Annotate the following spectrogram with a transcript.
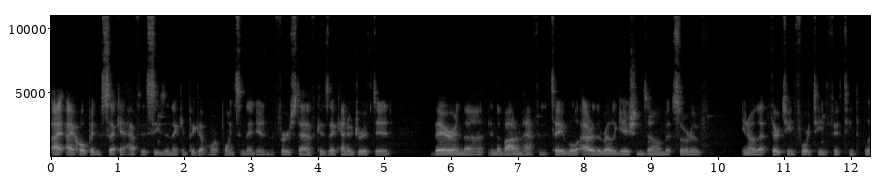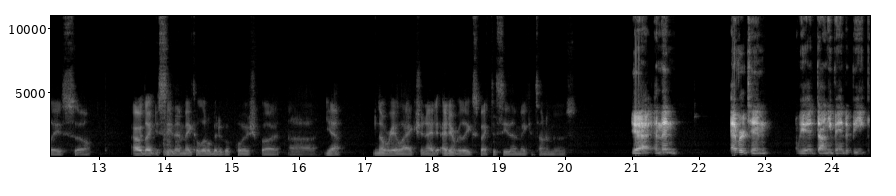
I, I hope in the second half of the season they can pick up more points than they did in the first half because they kind of drifted there in the in the bottom half of the table, out of the relegation zone, but sort of you know that 13th, 14th, 15th place. So I would like to see them make a little bit of a push, but uh, yeah, no real action. I, I didn't really expect to see them make a ton of moves. Yeah, and then Everton, we had Donny Van de Beek,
